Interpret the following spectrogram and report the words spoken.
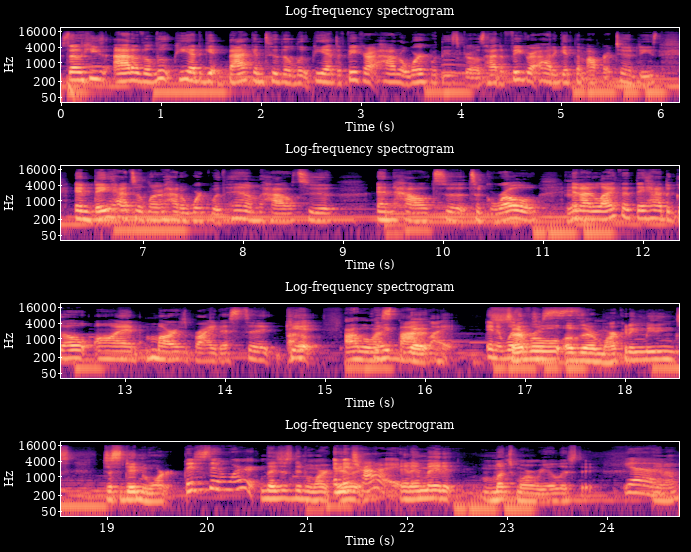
so he's out of the loop. He had to get back into the loop. He had to figure out how to work with these girls, how to figure out how to get them opportunities, and they had to learn how to work with him, how to and how to to grow. Yeah. And I like that they had to go on Mars Brightest to get I, I like the spotlight. That and it several just... of their marketing meetings just didn't work. They just didn't work. They just didn't work. And they it- tried. and it made it much more realistic. Yeah. You know.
